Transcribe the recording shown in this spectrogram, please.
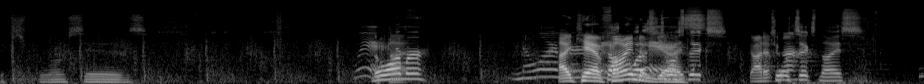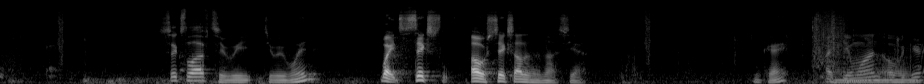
Ex- Explosives. Where? No Uh, armor. No armor. I can't Top find left, him, guys. 206. Got it. 206. Nice. Six left. Do we do we win? Wait, six oh six other than us, yeah. Okay. I see one over here.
